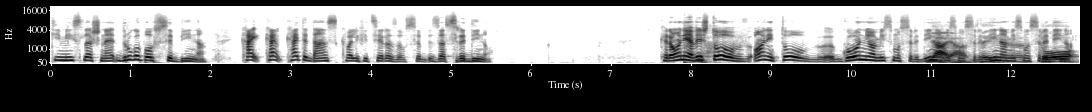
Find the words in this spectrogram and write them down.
ti misliš, ne? drugo pa vsebina. Kaj, kaj, kaj te danes kvalificira za, vse, za sredino? Ker oni, a veš, to, oni to gonijo, mi smo sredina, ja, mi smo sredina, zdaj, mi smo eh, sredina. To,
